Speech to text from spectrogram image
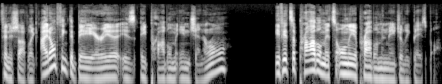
finish off. Like, I don't think the Bay Area is a problem in general. If it's a problem, it's only a problem in Major League Baseball.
